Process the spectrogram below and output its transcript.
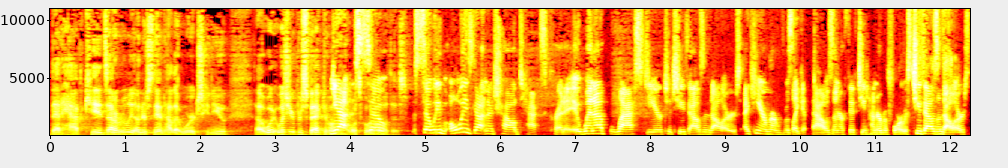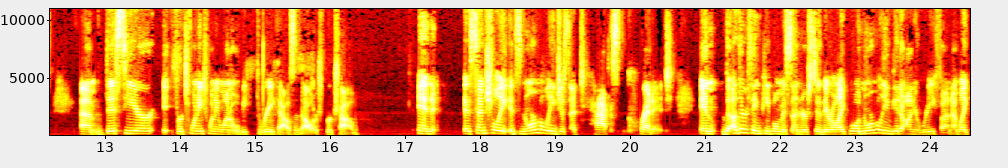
that have kids. I don't really understand how that works. Can you, uh, what, what's your perspective on that? What's going so, on with this? So we've always gotten a child tax credit. It went up last year to two thousand dollars. I can't remember if it was like a thousand or fifteen hundred before. It was two thousand dollars. Um, this year for 2021, it will be three thousand dollars per child. And essentially, it's normally just a tax credit. And the other thing people misunderstood, they were like, "Well, normally you get it on your refund." I'm like.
